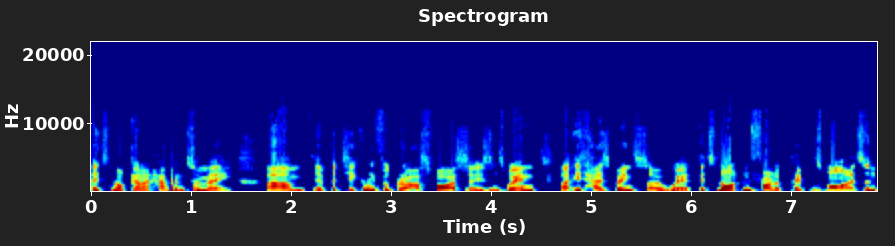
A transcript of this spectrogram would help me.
it's not going to happen to me. Um, particularly for grass fire seasons when uh, it has been so wet, it's not in front of people's minds, and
